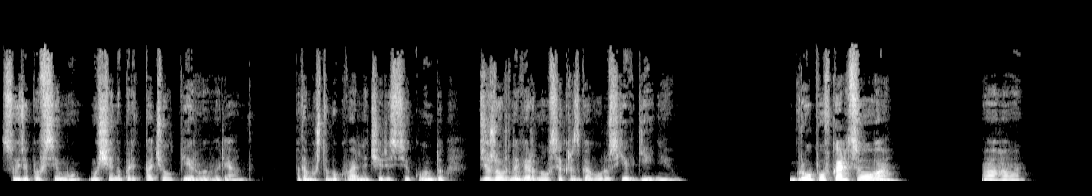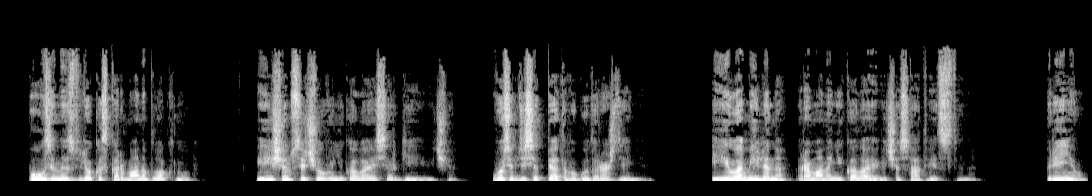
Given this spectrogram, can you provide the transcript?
Судя по всему, мужчина предпочел первый вариант, потому что буквально через секунду дежурный вернулся к разговору с Евгением. Группу в Кольцово? Ага. Ползин извлек из кармана блокнот. Ищем Сычева Николая Сергеевича, 85-го года рождения. И Ламилина Романа Николаевича, соответственно. Принял.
